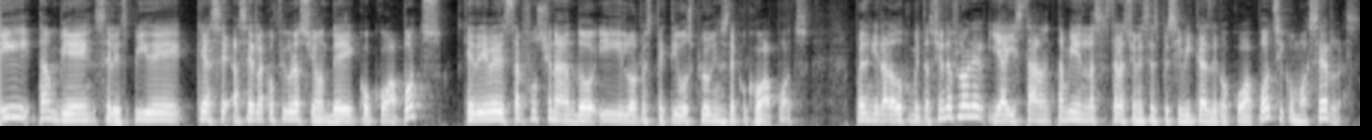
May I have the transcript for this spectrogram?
Y también se les pide que hacer la configuración de Cocoa Pods, que debe de estar funcionando, y los respectivos plugins de Cocoa Pods. Pueden ir a la documentación de Flutter y ahí están también las instalaciones específicas de Cocoa Pods y cómo hacerlas.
